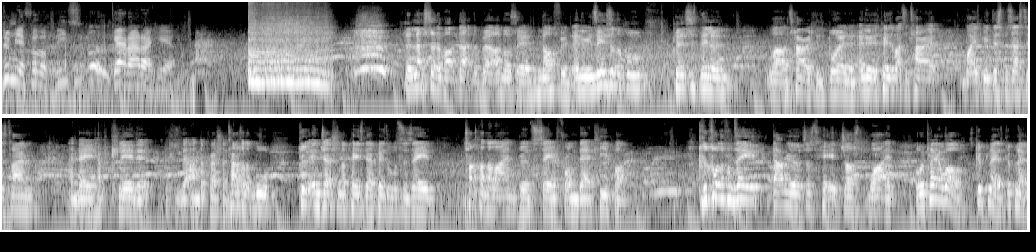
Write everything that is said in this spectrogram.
Do me a favor, please. Get out of here. the less said about that, the better. I'm not saying nothing. Anyways, he's on the ball. Plays to Dylan. Wow, Tarek is boiling it. Anyways, plays it back to Tarek, but he's been dispossessed this time. And they have cleared it because they're under pressure. Tarek's on the ball. Good injection of pace there. Plays the ball to Zayd. Chucked on the line. Good save from their keeper. Good corner from Zayd. Dario just hit it just wide. But we're playing well. It's good play. It's good play.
